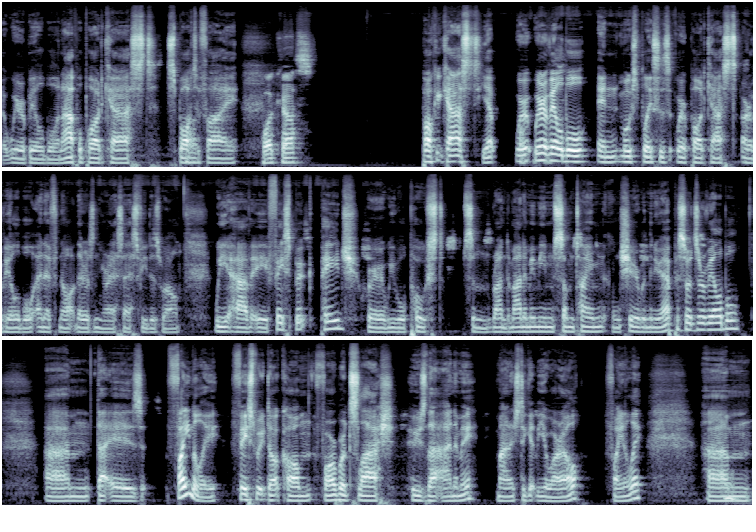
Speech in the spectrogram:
we're available on apple podcast spotify. Podcasts. Pocket Cast, yep. We're, we're available in most places where podcasts are available, and if not, there's an RSS feed as well. We have a Facebook page where we will post some random anime memes sometime and share when the new episodes are available. Um, that is finally facebook.com forward slash who's that anime. Managed to get the URL, finally. Um,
